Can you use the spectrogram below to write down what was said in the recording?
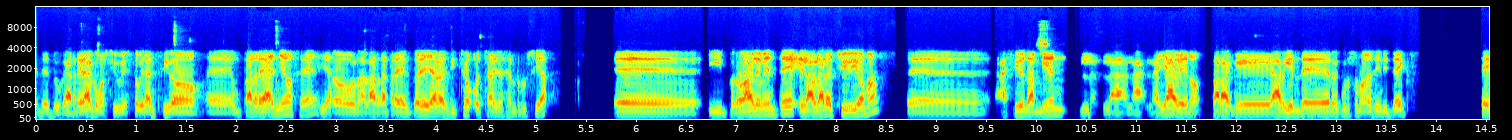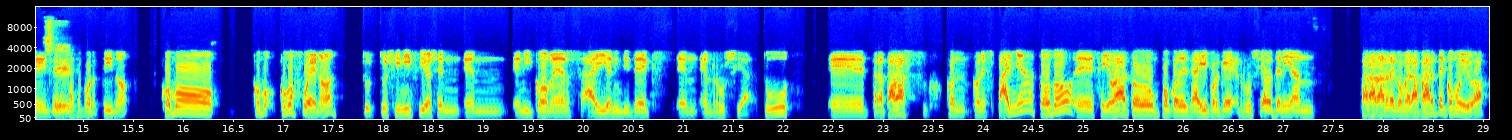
de tu carrera, como si esto hubieran sido eh, un par de años, ¿eh? ya una larga trayectoria, ya lo has dicho, ocho años en Rusia. Eh, y probablemente el hablar ocho idiomas ha sido también la, la, la, llave, ¿no? Para que alguien de recursos humanos de Inditex se interesase por ti, ¿no? ¿Cómo, cómo, cómo fue, ¿no? tus inicios en e-commerce en ahí en Inditex en, en Rusia. ¿Tú tratabas con, con, España todo? ¿Se llevaba todo un poco desde ahí porque Rusia lo tenían para dar de comer aparte? ¿Cómo iba?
